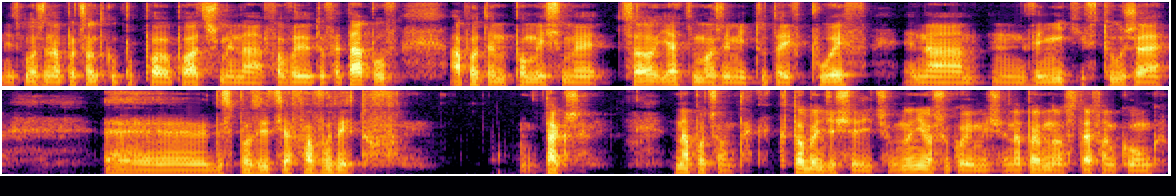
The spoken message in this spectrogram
Więc może na początku po, po, popatrzmy na faworytów etapów, a potem pomyślmy, co, jaki może mieć tutaj wpływ na mm, wyniki w turze dyspozycja faworytów. Także, na początek, kto będzie się liczył? No nie oszukujmy się, na pewno Stefan Kung,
